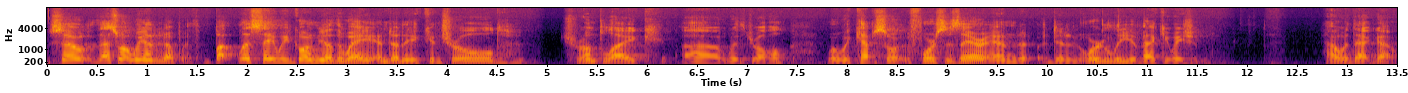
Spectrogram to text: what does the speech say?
So that's what we ended up with. But let's say we'd gone the other way and done a controlled, Trump like uh, withdrawal where we kept forces there and did an orderly evacuation. How would that go?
